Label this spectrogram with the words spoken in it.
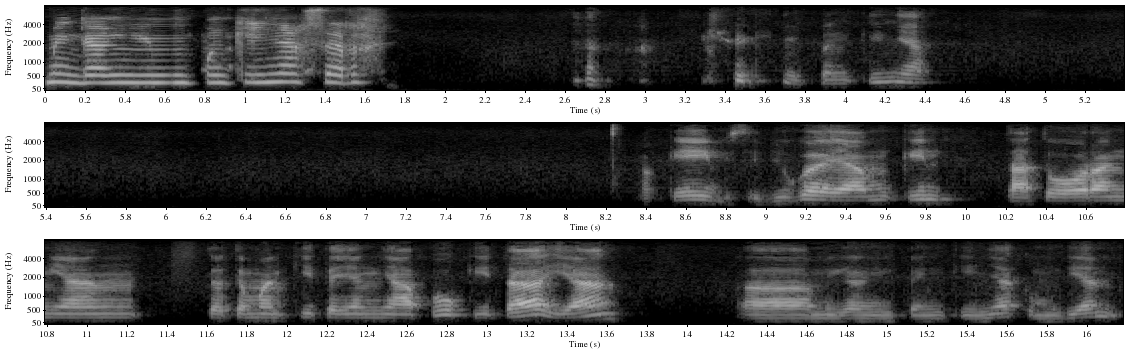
Megangin pengkinya, Sir. Tangkinya. Oke, bisa juga ya mungkin satu orang yang atau teman kita yang nyapu, kita yang eh, megangin tangkinya, kemudian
